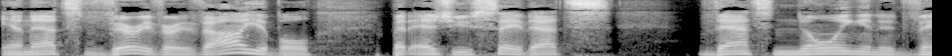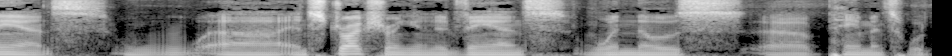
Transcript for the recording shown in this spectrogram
and that's very very valuable. But as you say, that's that's knowing in advance uh, and structuring in advance when those uh, payments would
